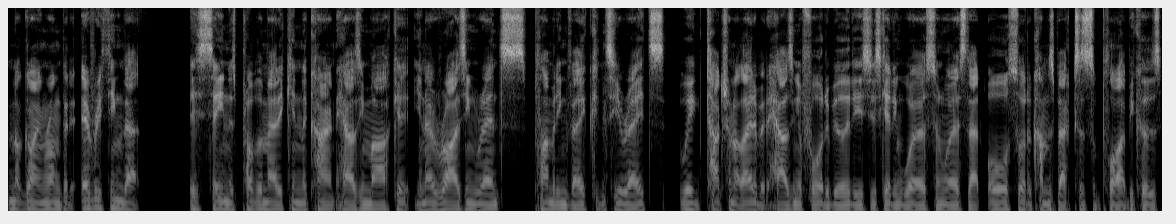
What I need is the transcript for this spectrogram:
not going wrong, but everything that is seen as problematic in the current housing market, you know, rising rents, plummeting vacancy rates. We touch on it later, but housing affordability is just getting worse and worse. That all sort of comes back to supply because,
